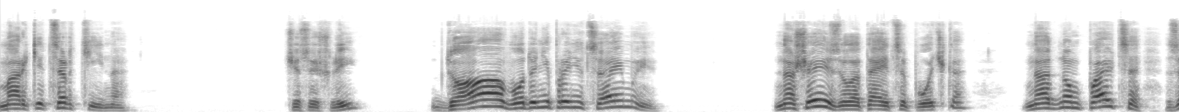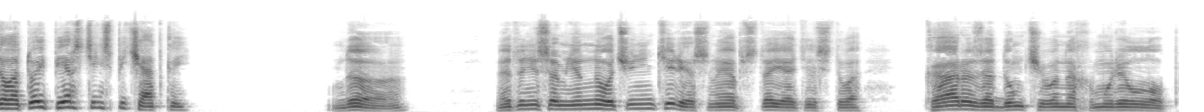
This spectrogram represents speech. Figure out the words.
марки Цертина. Часы шли? Да, водонепроницаемые. На шее золотая цепочка, на одном пальце золотой перстень с печаткой. Да, это, несомненно, очень интересное обстоятельство. Кара задумчиво нахмурил лоб.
